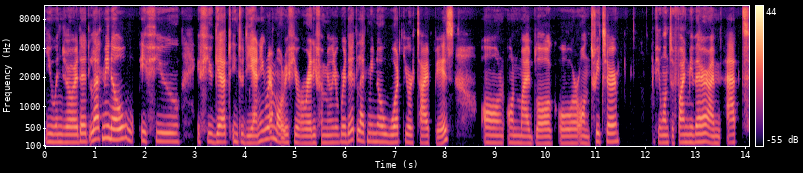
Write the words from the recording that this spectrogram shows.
you enjoyed it. Let me know if you if you get into the Enneagram or if you're already familiar with it. Let me know what your type is on on my blog or on Twitter. If you want to find me there, I'm at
